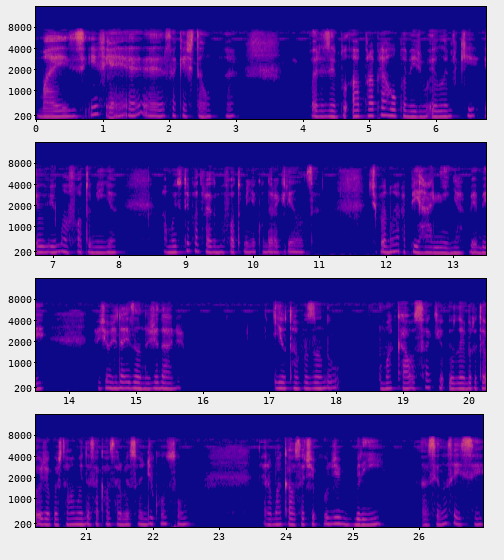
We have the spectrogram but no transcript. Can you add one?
Mas, enfim, é, é essa questão, né? Por exemplo, a própria roupa mesmo. Eu lembro que eu vi uma foto minha há muito tempo atrás, uma foto minha quando eu era criança. Tipo, eu não era pirralhinha, bebê. Eu tinha uns 10 anos de idade. E eu tava usando uma calça que eu lembro até hoje, eu gostava muito dessa calça, era meu sonho de consumo. Era uma calça tipo de brim, assim, não sei se,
